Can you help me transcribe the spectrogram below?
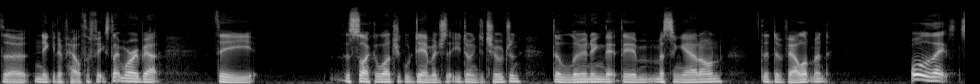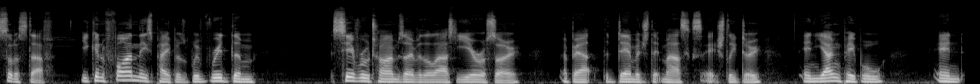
the negative health effects. Don't worry about the the psychological damage that you're doing to children, the learning that they're missing out on, the development, all of that sort of stuff. You can find these papers. We've read them several times over the last year or so about the damage that masks actually do. And young people, and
